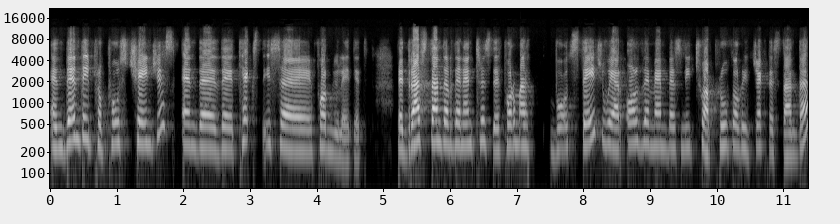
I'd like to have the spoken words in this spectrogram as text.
And then they propose changes and the, the text is uh, formulated. The draft standard then enters the formal vote stage where all the members need to approve or reject the standard.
